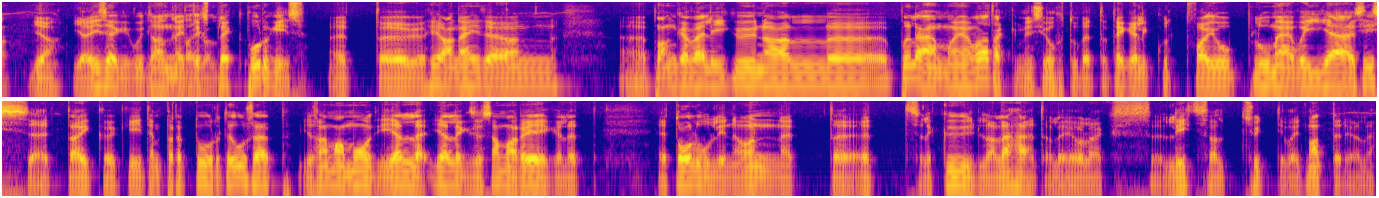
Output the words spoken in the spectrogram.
noh jah, ja isegi kui ta on näiteks plekkpurgis, et äh, hea näide on äh, pange väliküünal äh, põlema ja vaadake, mis juhtub, et ta tegelikult vajub lume või jää sisse, et ta ikkagi, temperatuur tõuseb ja samamoodi jälle, jällegi seesama reegel, et et oluline on, et, et selle küünla lähedal ei oleks lihtsalt süttivaid materjale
